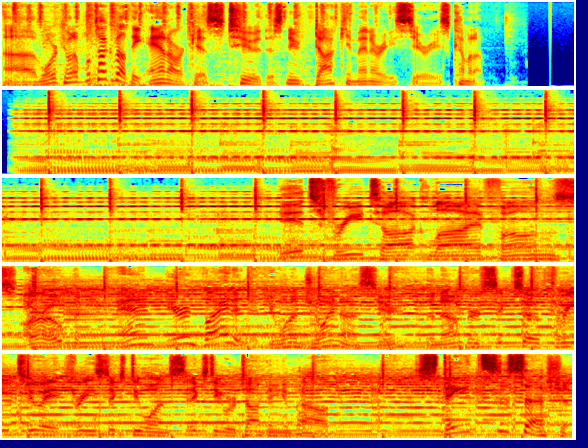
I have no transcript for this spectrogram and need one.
Uh, more coming up. We'll talk about The Anarchist, too, this new documentary series coming up. It's Free Talk Live. Phones are open, and you're invited if you want to join us here. The number 603 283 6160. We're talking about state secession.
